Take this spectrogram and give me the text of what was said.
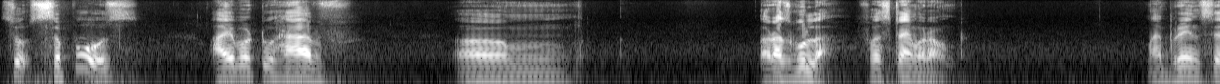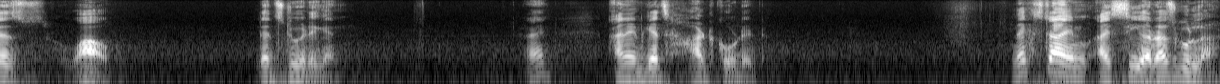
So, suppose I were to have um, a rasgulla first time around, my brain says wow, let us do it again right and it gets hard coded. Next time I see a rasgulla,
